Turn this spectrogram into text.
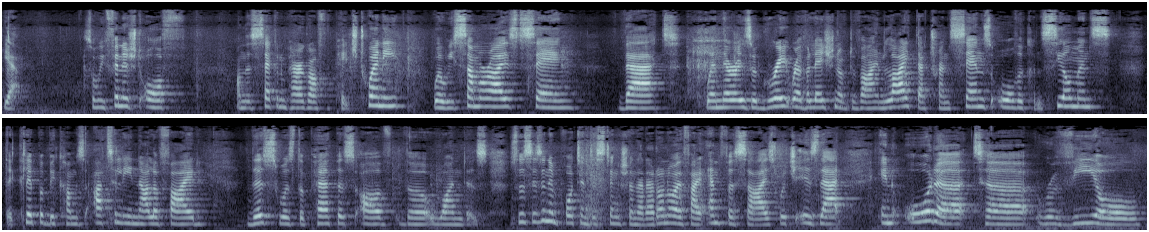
Yeah. So we finished off on the second paragraph of page 20, where we summarized saying that when there is a great revelation of divine light that transcends all the concealments, the klipa becomes utterly nullified. This was the purpose of the wonders. So, this is an important distinction that I don't know if I emphasized, which is that in order to reveal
